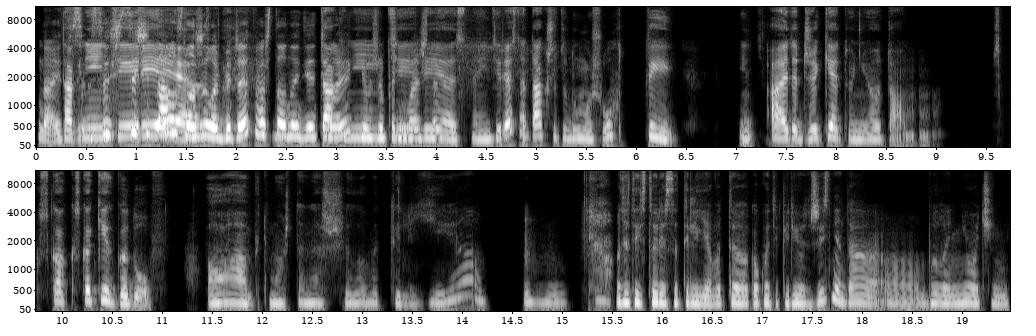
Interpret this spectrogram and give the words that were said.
Да, так не. Сосчитала, сложила бюджет, во что он одет так человек, и уже понимаешь, что... интересно. Интересно так, что ты думаешь, ух ты, а этот жакет у нее там с, как, с каких годов? А, быть может, она шила в ателье? Угу. Вот эта история с ателье, вот э, какой-то период жизни, да, а, было не очень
